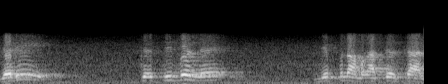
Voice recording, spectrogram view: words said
Jadi Cik Steven ni Dia pernah mengatakan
